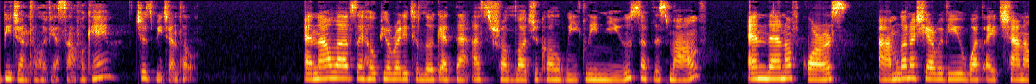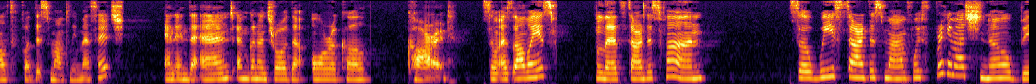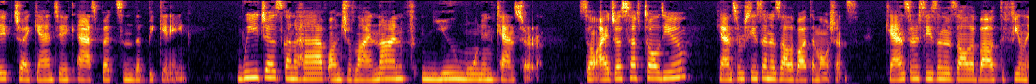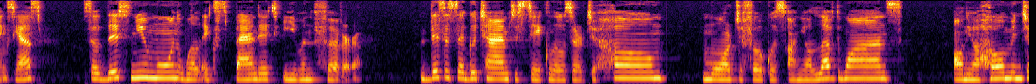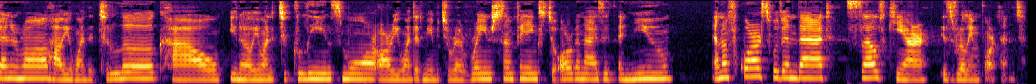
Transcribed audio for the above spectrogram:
be gentle with yourself, okay? Just be gentle. And now, loves, I hope you're ready to look at the astrological weekly news of this month. And then, of course, I'm going to share with you what I channeled for this monthly message. And in the end, I'm going to draw the oracle card. So, as always, Let's start this fun. So we start this month with pretty much no big gigantic aspects in the beginning. We just gonna have on July 9th new moon in Cancer. So I just have told you, Cancer season is all about emotions. Cancer season is all about the feelings, yes? So this new moon will expand it even further. This is a good time to stay closer to home, more to focus on your loved ones, on your home in general, how you want it to look, how, you know, you wanted to cleanse more, or you wanted maybe to rearrange some things, to organize it anew. And of course, within that, self care is really important.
